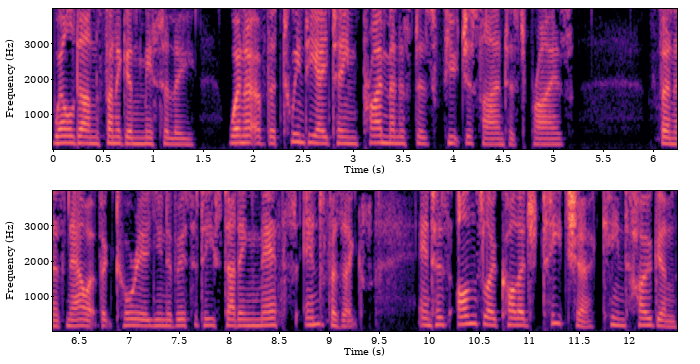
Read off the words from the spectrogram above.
Well done, Finnegan Messerli, winner of the 2018 Prime Minister's Future Scientist Prize. Finn is now at Victoria University studying maths and physics and his Onslow College teacher, Kent Hogan,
